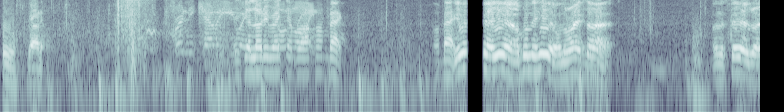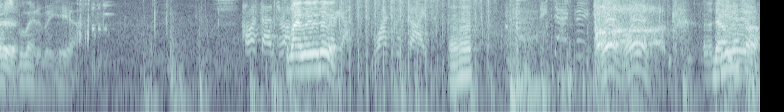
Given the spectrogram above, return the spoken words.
Cool, got it. Friendly counter UAV Let's get loaded right there, bro. online. Come back. Come back. Yeah, yeah, yeah. I'm on the hill, on the right side. On the stairs right here. Possible enemy here. Hostiles dropping Somebody landing in the in. area. Watch. Mm-hmm. Oh, man. Down the hill.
